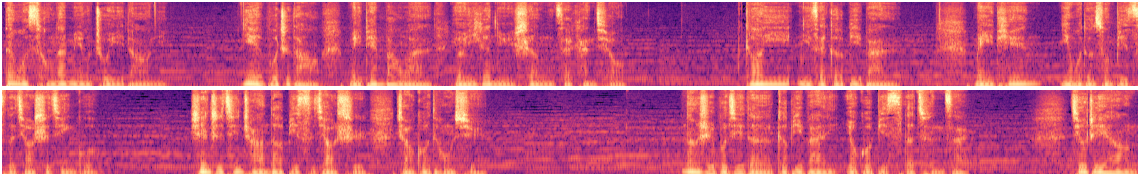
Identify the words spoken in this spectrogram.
但我从来没有注意到你，你也不知道每天傍晚有一个女生在看球。高一你在隔壁班，每天你我都从彼此的教室经过。甚至经常到彼此教室找过同学。愣是不记得隔壁班有过彼此的存在，就这样，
